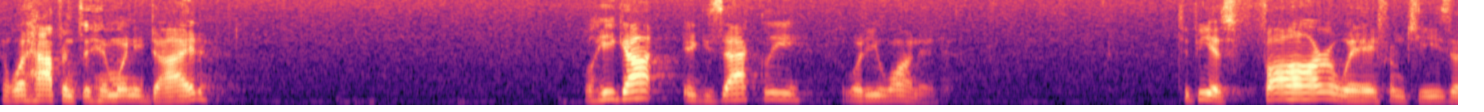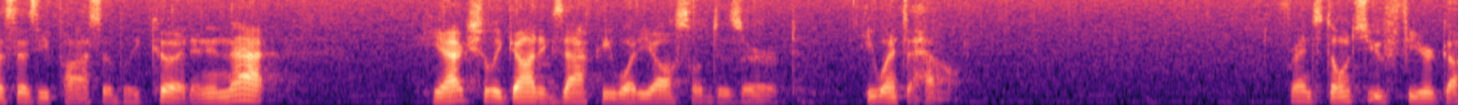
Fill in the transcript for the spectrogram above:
And what happened to him when he died? Well, he got exactly what he wanted to be as far away from Jesus as he possibly could. And in that, he actually got exactly what he also deserved. He went to hell. Friends, don't you fear God?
